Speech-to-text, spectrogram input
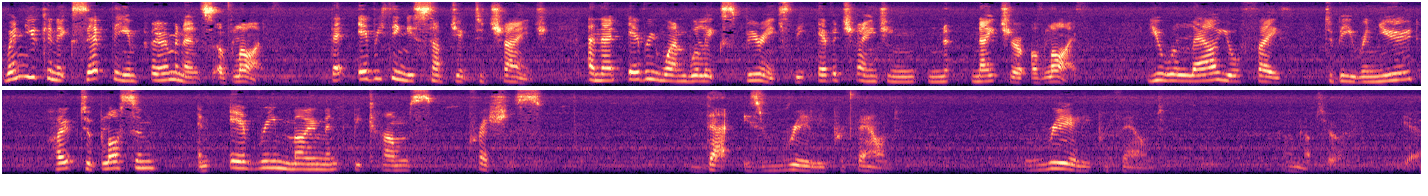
when you can accept the impermanence of life, that everything is subject to change, and that everyone will experience the ever changing nature of life, you allow your faith to be renewed, hope to blossom, and every moment becomes precious. That is really profound. Really profound. I'm not sure. Yeah,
